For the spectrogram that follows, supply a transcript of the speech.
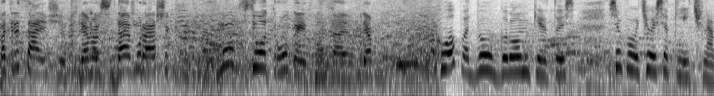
Потрясающе. Прямо до мурашек. Ну, все трогает, не знаю, прям. Хлопот был громкий, то есть все получилось отлично.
